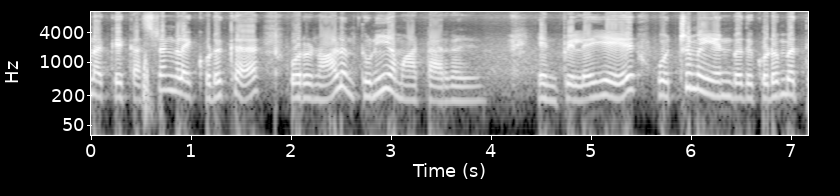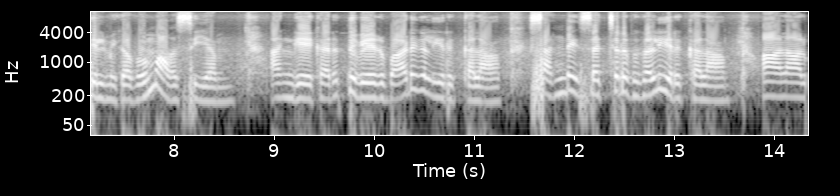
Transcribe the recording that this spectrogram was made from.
உனக்கு கஷ்டங்களை கொடுக்க ஒரு நாளும் துணிய மாட்டார்கள். என் பிள்ளையே ஒற்றுமை என்பது குடும்பத்தில் மிகவும் அவசியம். அங்கே கருத்து வேறுபாடுகள் இருக்கலாம் சண்டை சச்சரவுகள் இருக்கலாம். ஆனால்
